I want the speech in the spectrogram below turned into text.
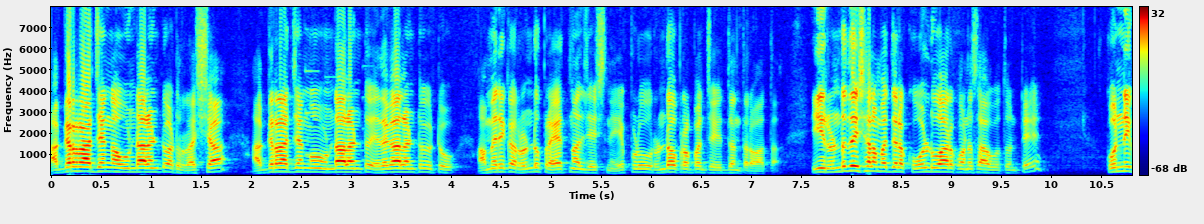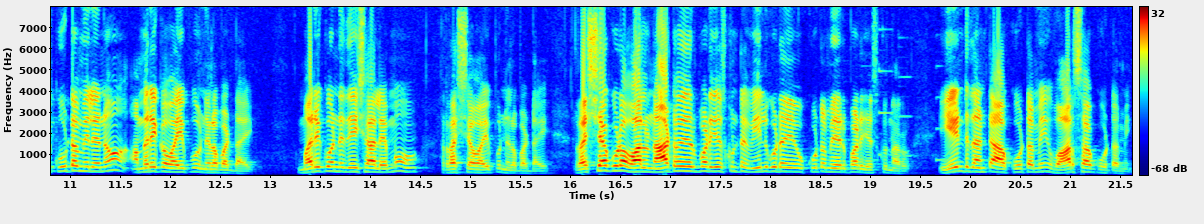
అగ్రరాజ్యంగా ఉండాలంటూ అటు రష్యా అగ్రరాజ్యంగా ఉండాలంటూ ఎదగాలంటూ ఇటు అమెరికా రెండు ప్రయత్నాలు చేసినాయి. ఎప్పుడు రెండవ ప్రపంచ యుద్ధం తర్వాత. ఈ రెండు దేశాల మధ్యలో కోల్డ్ వార్ కొనసాగుతుంటే కొన్ని కూటమిలేనో అమెరికా వైపు నిలబడ్డాయి. మరికొన్ని దేశాలేమో రష్యా వైపు నిలబడ్డాయి. రష్యా కూడా వాళ్ళు నాటో ఏర్పాటు చేసుకుంటే వీళ్ళు కూడా కూటమి ఏర్పాటు చేసుకున్నారు. ఏంటిదంటే ఆ కూటమి వార్సా కూటమి.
